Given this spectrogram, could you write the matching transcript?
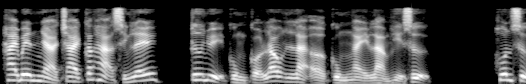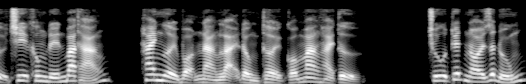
hai bên nhà trai các hạ xính lễ, tư nhụy cùng cỏ lau là ở cùng ngày làm hỷ sự. Hôn sự chi không đến ba tháng, hai người bọn nàng lại đồng thời có mang hải tử. Chu Tuyết nói rất đúng,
